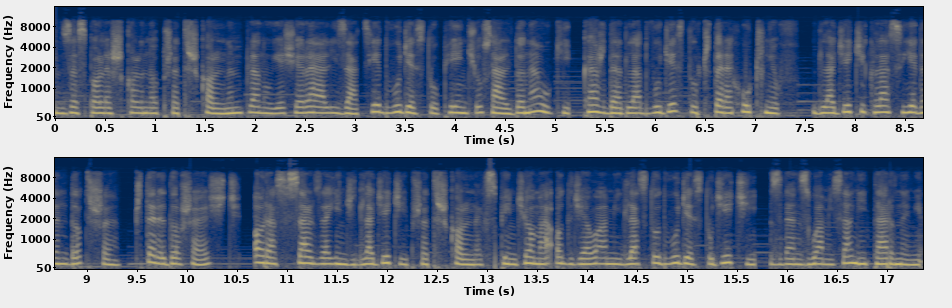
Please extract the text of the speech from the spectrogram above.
W zespole szkolno-przedszkolnym planuje się realizację 25 sal do nauki, każda dla 24 uczniów, dla dzieci klas 1 do 3, 4 do 6 oraz sal zajęć dla dzieci przedszkolnych z pięcioma oddziałami dla 120 dzieci, z węzłami sanitarnymi,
